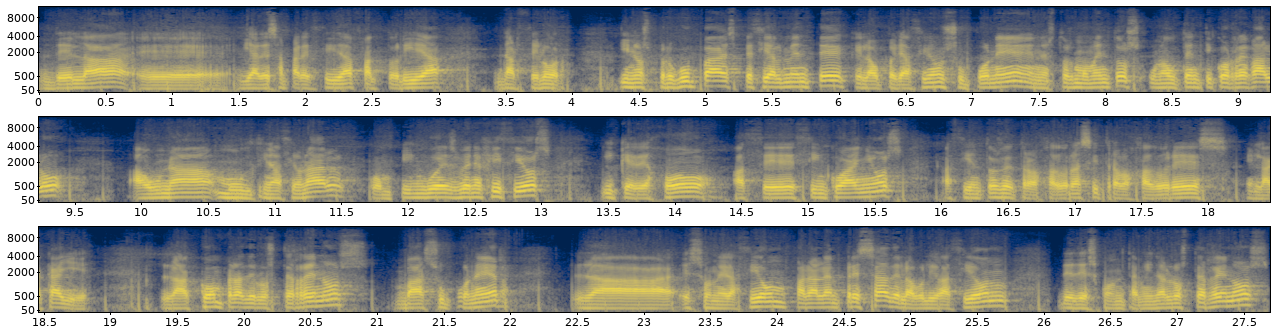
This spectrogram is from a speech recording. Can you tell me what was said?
de la eh, ya desaparecida factoría de Arcelor. Y nos preocupa especialmente que la operación supone en estos momentos un auténtico regalo a una multinacional con pingües beneficios y que dejó hace cinco años a cientos de trabajadoras y trabajadores en la calle. La compra de los terrenos va a suponer la exoneración para la empresa de la obligación de descontaminar los terrenos,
